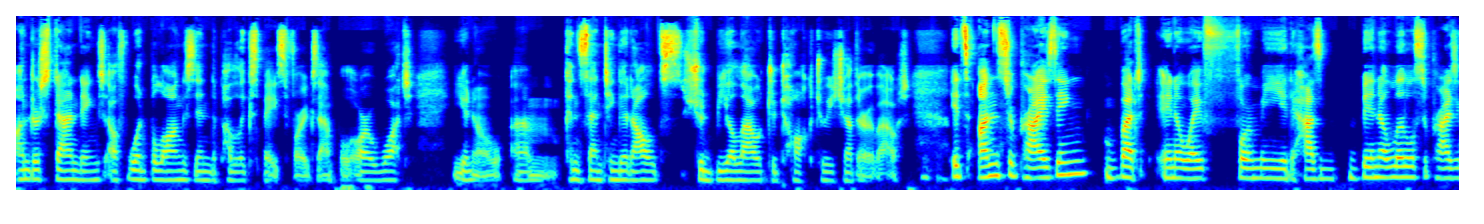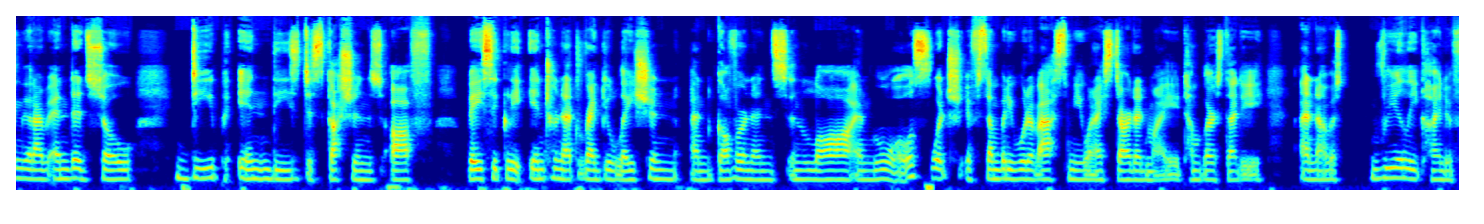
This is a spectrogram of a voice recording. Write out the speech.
understandings of what belongs in the public space, for example, or what, you know, um, consenting adults should be allowed to talk to each other about. Mm-hmm. It's unsurprising, but in a way, for me, it has been a little surprising that I've ended so deep in these discussions of basically internet regulation and governance and law and rules, which if somebody would have asked me when I started my Tumblr study and I was really kind of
